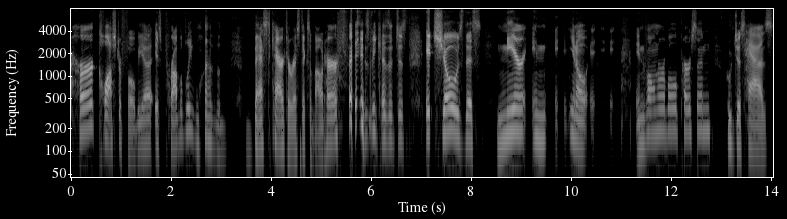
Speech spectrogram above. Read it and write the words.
her claustrophobia is probably one of the best characteristics about her is because it just it shows this near in you know invulnerable person who just has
